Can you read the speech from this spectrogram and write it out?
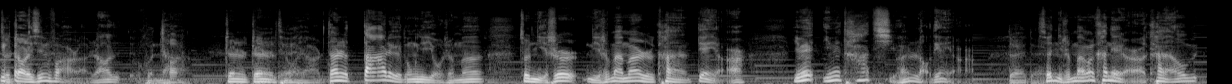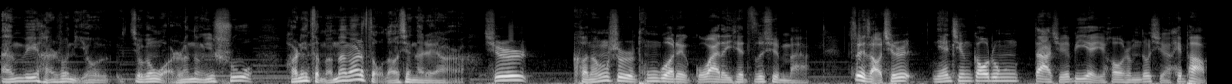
就赵立新范儿了，然后混搭，真是真是挺有样的。但是搭这个东西有什么？就是你是你是慢慢是看电影儿，因为因为他喜欢老电影儿，对对，所以你是慢慢看电影儿，看 L MV，还是说你又就跟我似的弄一书，还是你怎么慢慢走到现在这样啊？其实可能是通过这个国外的一些资讯吧。最早其实年轻高中、大学毕业以后，什么都喜欢 hip hop，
